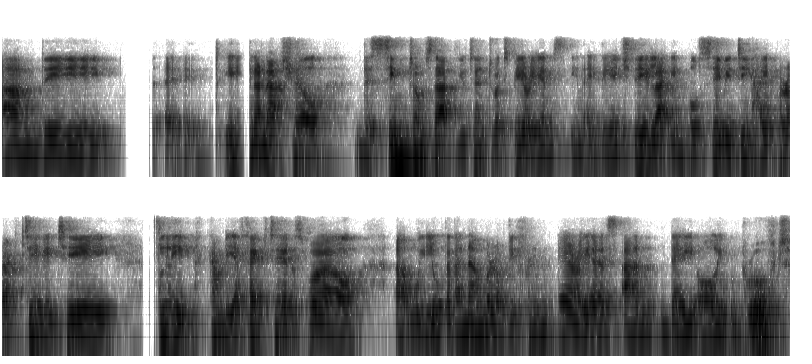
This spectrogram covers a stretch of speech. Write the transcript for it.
and the in a nutshell, the symptoms that you tend to experience in ADHD, like impulsivity, hyperactivity, sleep can be affected as well. Uh, we looked at a number of different areas and they all improved.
